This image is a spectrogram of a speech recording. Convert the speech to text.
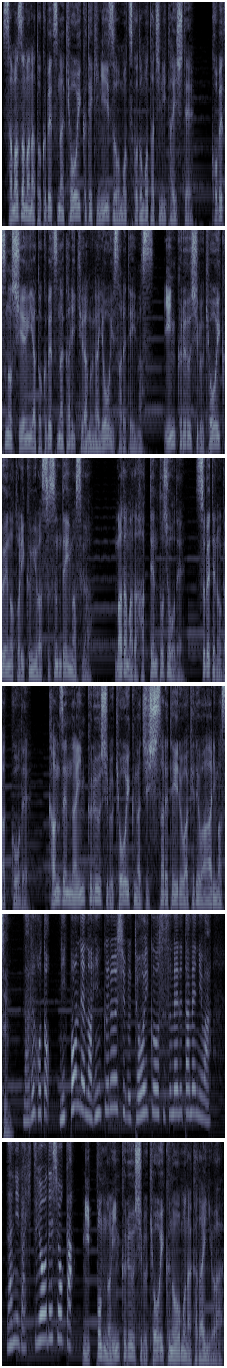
様々な特別な教育的ニーズを持つ子供たちに対して、個別の支援や特別なカリキュラムが用意されています。インクルーシブ教育への取り組みは進んでいますが、まだまだ発展途上で、すべての学校で、完全なインクルーシブ教育が実施されているわけではありません。なるほど。日本でのインクルーシブ教育を進めるためには何が必要でしょうか？日本のインクルーシブ教育の主な課題には、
